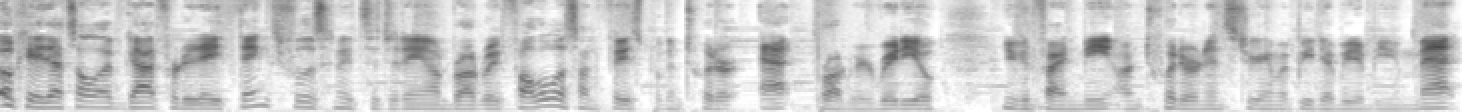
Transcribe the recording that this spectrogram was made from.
Okay, that's all I've got for today. Thanks for listening to Today on Broadway. Follow us on Facebook and Twitter at Broadway Radio. You can find me on Twitter and Instagram at BWWMatt.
